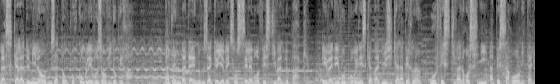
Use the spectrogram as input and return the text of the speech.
La Scala de Milan vous attend pour combler vos envies d'opéra. Baden-Baden vous accueille avec son célèbre festival de Pâques. Évadez-vous pour une escapade musicale à Berlin ou au festival Rossini à Pesaro en Italie.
